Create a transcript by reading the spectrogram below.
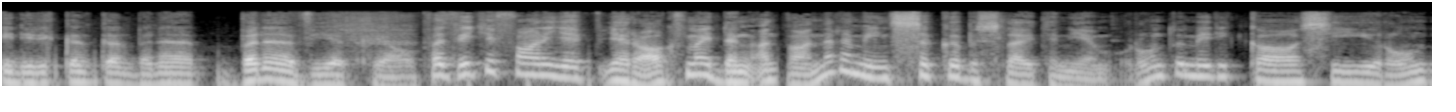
en hierdie kind kan binne binne 'n week help. Wat weet jy van jy jy raak vir my ding aan wanneer 'n mens sulke besluite neem rondom medikasie, rondom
